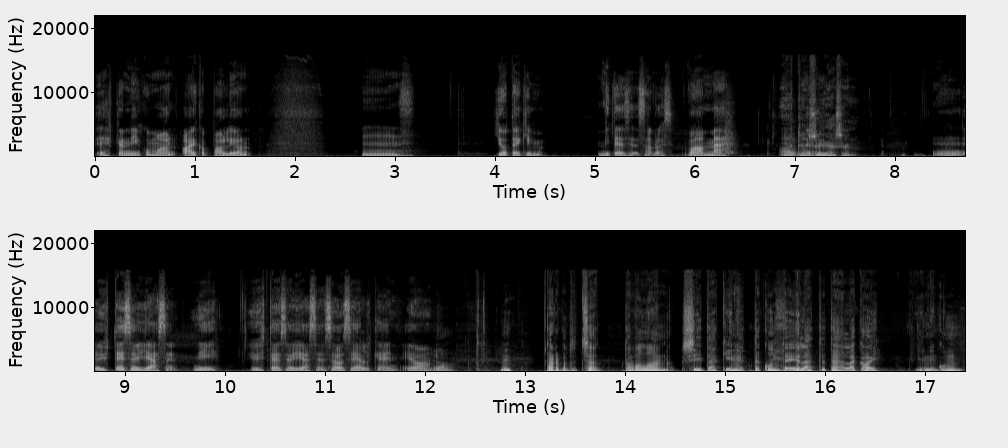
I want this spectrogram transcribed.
ehkä niin kuin mä oon aika paljon mm, jotenkin, miten se sanoisi, vaan mä. Yhteisön jäsen. Mm, yhteisön jäsen, niin. Yhteisön jäsen, se on selkein, joo. joo. Niin, tarkoitatko sä tavallaan sitäkin, että kun te elätte täällä kaikki, niin kuin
